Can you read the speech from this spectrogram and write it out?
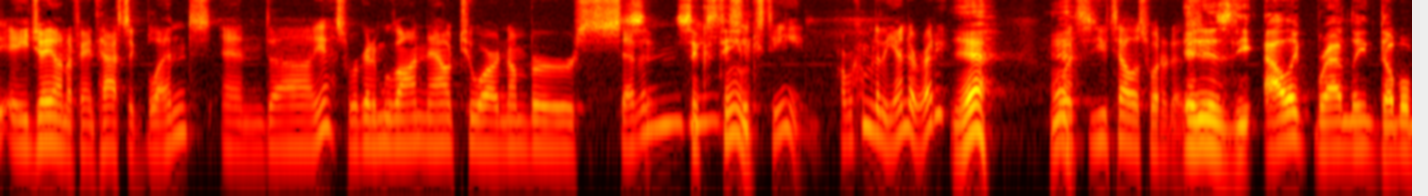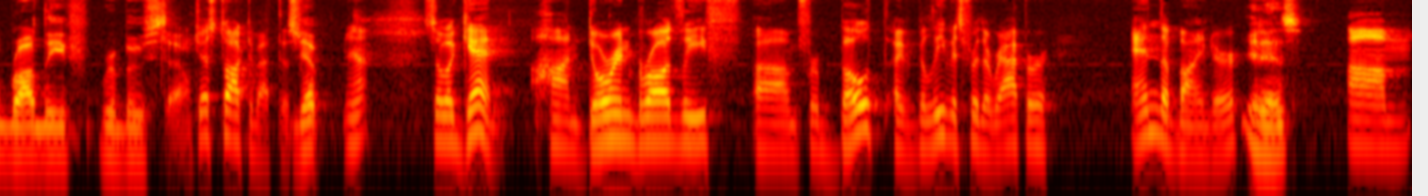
to AJ on a fantastic blend. And uh, yes, we're going to move on now to our number seven, 16. 16. Are we coming to the end already? yeah, yeah. What's you tell us what it is? It is the Alec Bradley double broadleaf robusto. Just talked about this. Yep. One. Yeah. So again, Honduran broadleaf um, for both. I believe it's for the wrapper and the binder. It is. Um,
